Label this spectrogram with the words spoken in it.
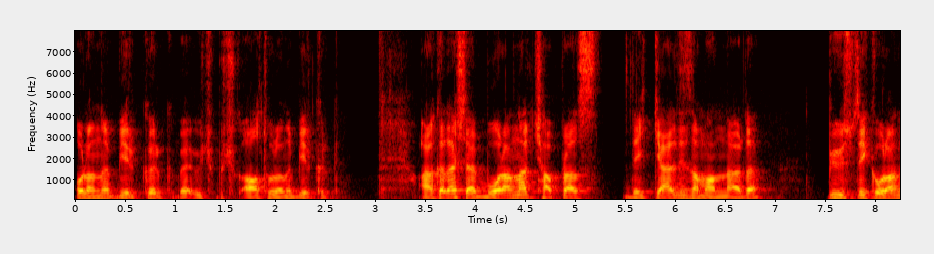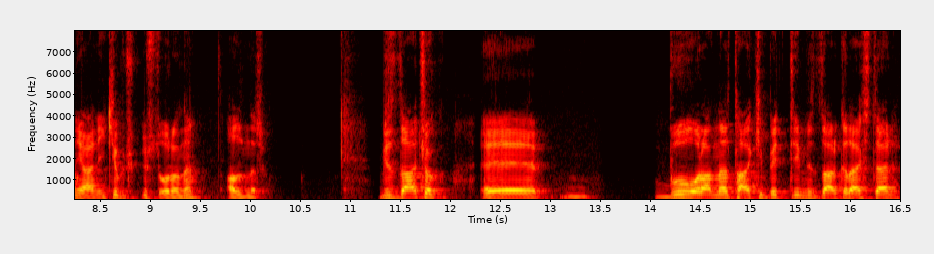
oranı 1.40 ve 3.5 alt oranı 1.40. Arkadaşlar bu oranlar çapraz denk geldiği zamanlarda bir üstteki oran yani 2.5 üst oranı alınır. Biz daha çok eee, bu oranları takip ettiğimizde arkadaşlar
